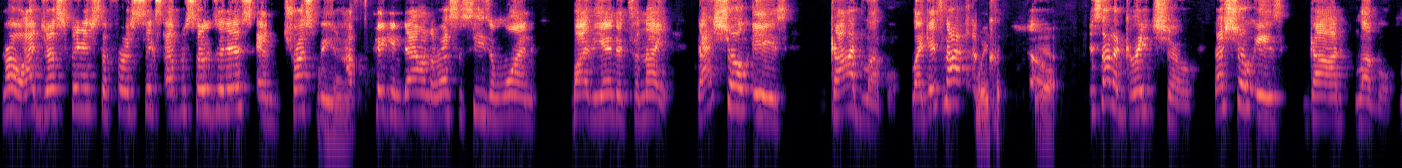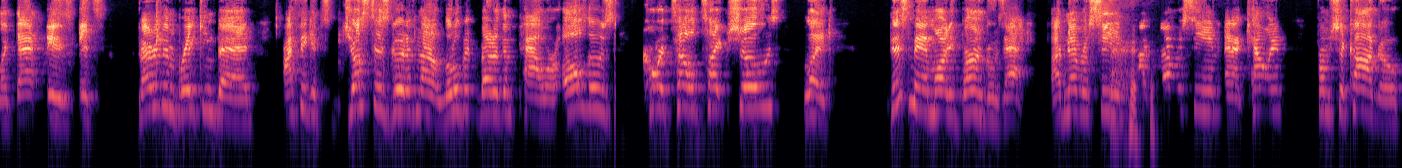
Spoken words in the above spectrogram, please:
Bro, I just finished the first six episodes of this, and trust me, Mhm. I'm picking down the rest of season one by the end of tonight. That show is god level. Like it's not a Wait, show. yeah. It's not a great show. That show is god level. Like that is it's better than Breaking Bad. I think it's just as good, if not a little bit better than Power. All those cartel type shows, like this man Marty Byrde goes at it. I've never seen I've never seen an accountant from Chicago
